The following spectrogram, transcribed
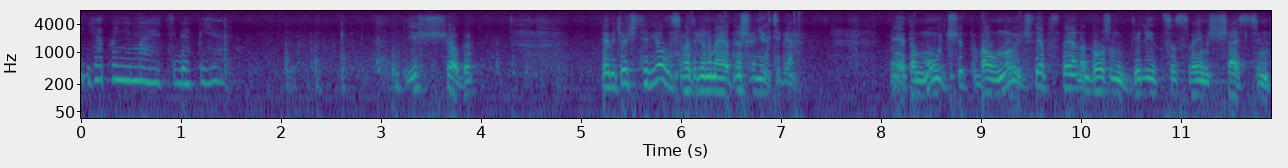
Я понимаю тебя, Пьер. Еще бы. Я ведь очень серьезно смотрю на мои отношения к тебе. Меня это мучит, волнует, что я постоянно должен делиться своим счастьем.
